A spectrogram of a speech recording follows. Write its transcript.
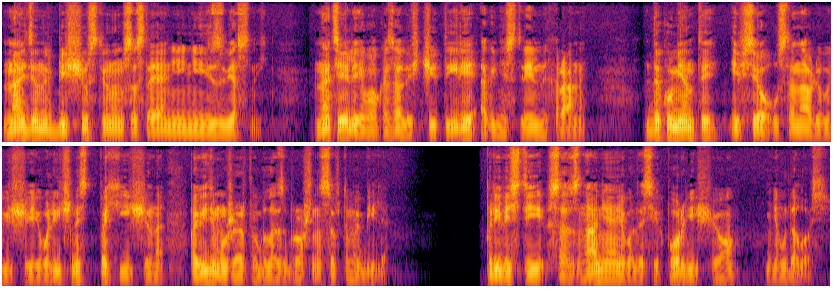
найден в бесчувственном состоянии неизвестный. На теле его оказались четыре огнестрельных раны. Документы и все устанавливающее его личность похищено. По-видимому, жертва была сброшена с автомобиля. Привести в сознание его до сих пор еще не удалось.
